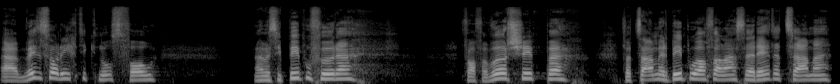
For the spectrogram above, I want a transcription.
äh, wieder so richtig genussvoll, nehmen sie die Bibel vor, fangen worshipen, fangen zusammen die Bibel lesen, reden zusammen,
